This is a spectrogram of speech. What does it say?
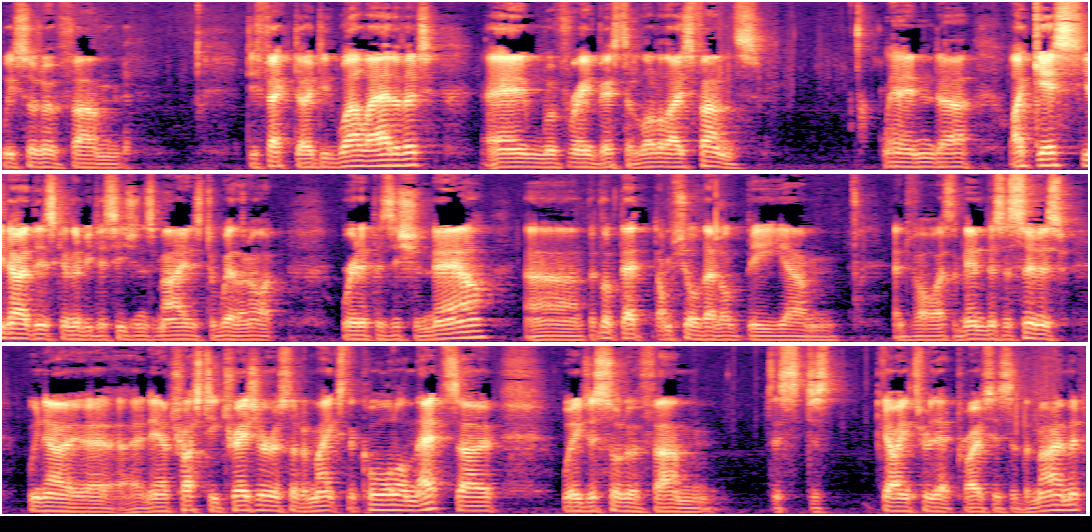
we sort of um, de facto did well out of it, and we've reinvested a lot of those funds. And uh, I guess you know there's going to be decisions made as to whether or not we're in a position now. Uh, but look, that I'm sure that'll be um, advised the members as soon as we know uh, our trusty treasurer sort of makes the call on that. So we're just sort of um, just just going through that process at the moment.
